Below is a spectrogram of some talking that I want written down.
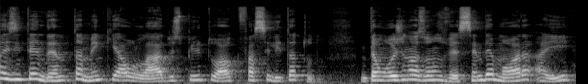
mas entendendo também que há o lado espiritual que facilita tudo. Então hoje nós vamos ver sem demora aí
